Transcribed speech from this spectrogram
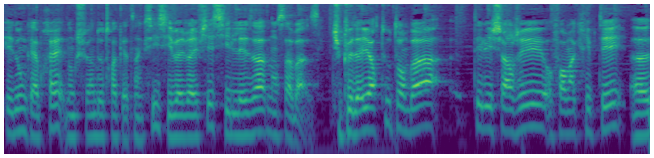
et donc après, donc je fais 1, 2, 3, 4, 5, 6, il va vérifier s'il les a dans sa base. Tu peux d'ailleurs tout en bas télécharger au format crypté euh,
